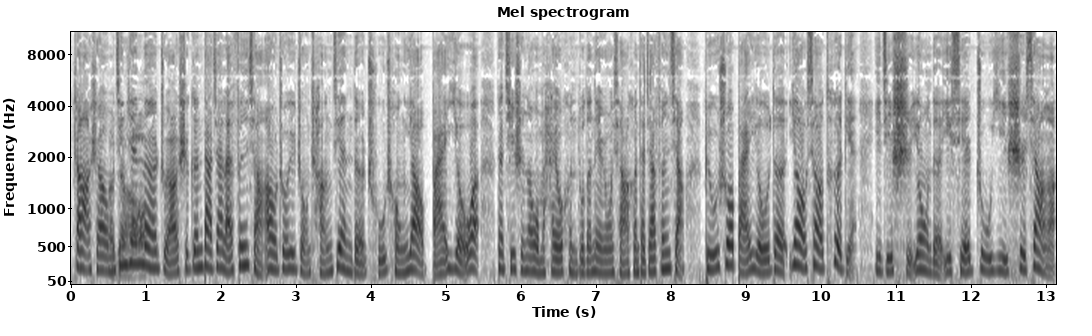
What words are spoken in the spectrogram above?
张老师啊，我们今天呢，主要是跟大家来分享澳洲一种常见的除虫药白油啊。那其实呢，我们还有很多的内容想要和大家分享，比如说白油的药效特点，以及使用的一些注意事项啊，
